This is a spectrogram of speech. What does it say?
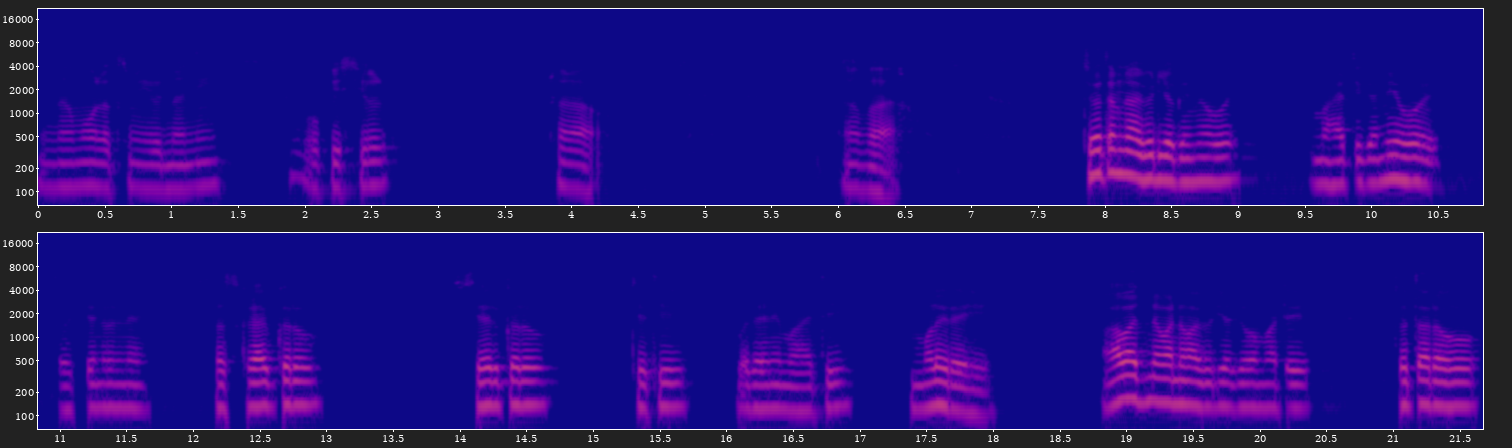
નમો લક્ષ્મી યોજનાની ઓફિશિયલ ઠરાવ. આભાર. જો તમને આ વીડિયો ગમ્યો હોય, માહિતી ગમી હોય, તો ચેનલને સબસ્ક્રાઈબ કરો, શેર કરો, જેથી બધાને માહિતી મળી રહે. આવા જ નવા નવા વીડિયો જોવા માટે જોતા રહો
